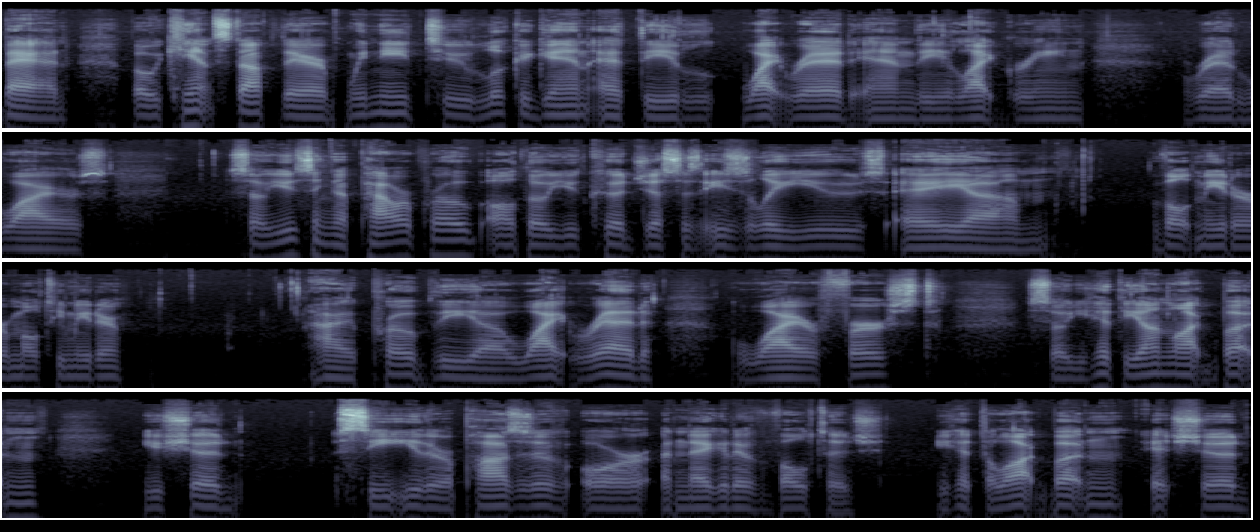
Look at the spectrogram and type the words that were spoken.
bad. But we can't stop there. We need to look again at the white red and the light green red wires. So using a power probe, although you could just as easily use a um, voltmeter or multimeter, I probe the uh, white red wire first. So you hit the unlock button, you should see either a positive or a negative voltage you hit the lock button, it should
